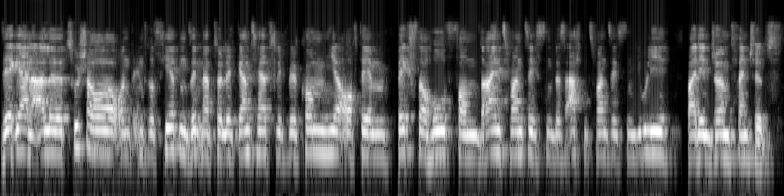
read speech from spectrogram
Sehr gerne. Alle Zuschauer und Interessierten sind natürlich ganz herzlich willkommen hier auf dem Baxter Hof vom 23. bis 28. Juli bei den German Friendships.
